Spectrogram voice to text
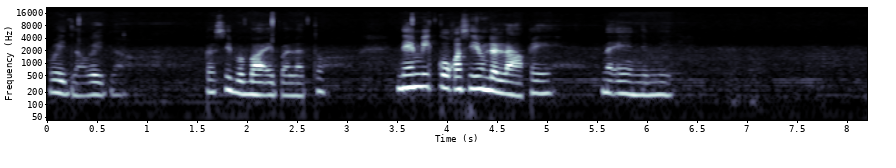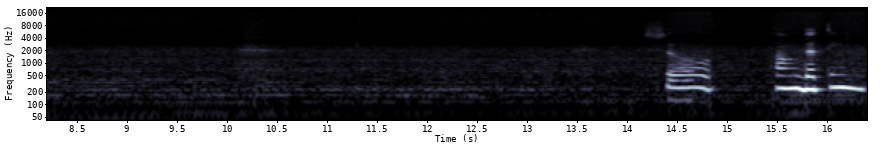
Wait lang, wait lang. Kasi babae pala to. Enemy ko kasi yung lalaki na enemy. So, ang dating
